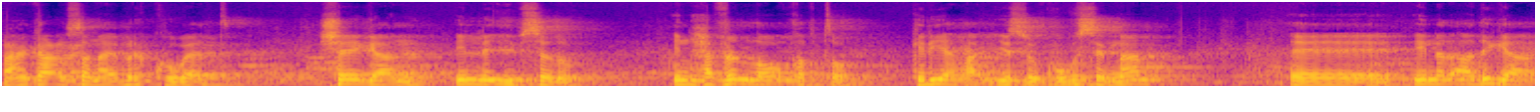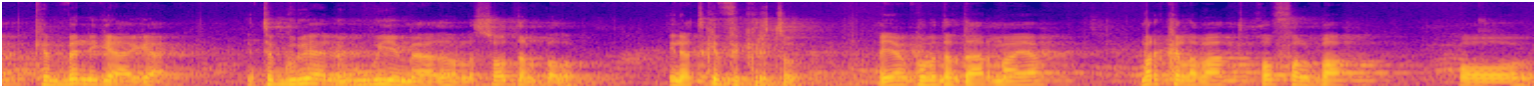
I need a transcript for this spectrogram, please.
Waxaan kaa codsanayaa marka koowaad shaygan in la iibsado in xaflad loo qabto keliyaha iyosan kugu sinaan inaad adiga kambanigaaga inta guryaha lagugu yimaado la soo dalbado inaad ka fikirto ayaan kula dardaarmayaa marka labaad qof walba oo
